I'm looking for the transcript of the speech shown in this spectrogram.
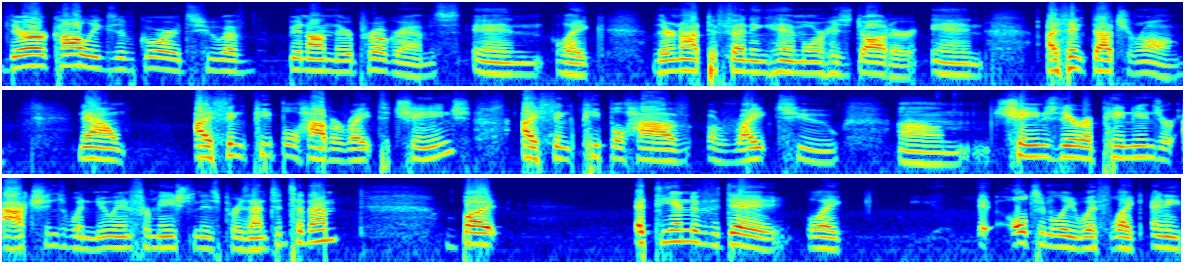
there are colleagues of Gord's who have been on their programs and like they're not defending him or his daughter, and I think that's wrong. Now, I think people have a right to change. I think people have a right to um, change their opinions or actions when new information is presented to them. But at the end of the day, like ultimately with like any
